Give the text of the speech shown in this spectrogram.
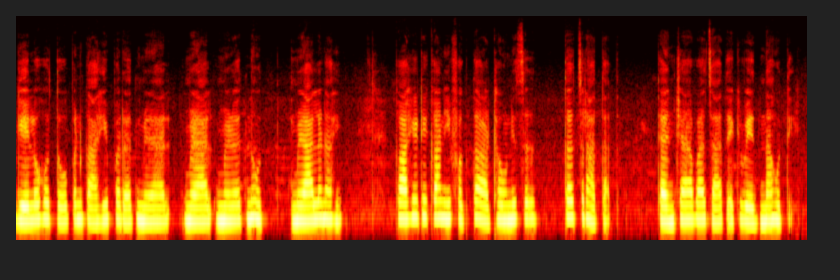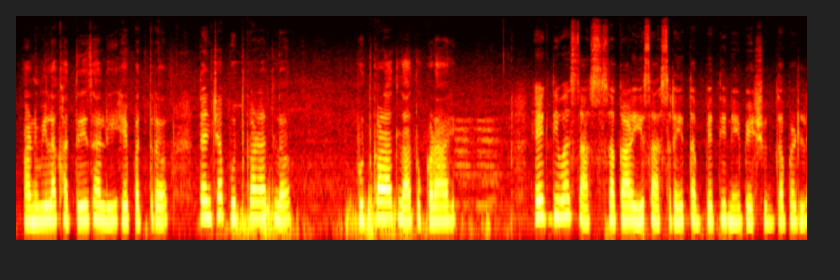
गेलो होतो पण काही परत मिळालं नाही. काही ठिकाणी फक्त आठवणीतच राहतात. त्यांच्या आवाजात एक वेदना होती. अणवीला खात्री झाली हे पत्र त्यांच्या भूतकाळातलं भूतकाळातला तुकडा आहे. एक दिवस सकाळी सासरे तब्येतीने बेशुद्ध पडले.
